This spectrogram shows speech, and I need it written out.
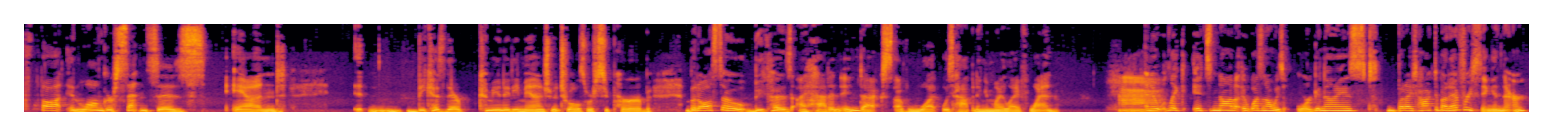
thought in longer sentences and it, because their community management tools were superb, but also because I had an index of what was happening in my life when. Mm. And it like it's not it wasn't always organized, but I talked about everything in there.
